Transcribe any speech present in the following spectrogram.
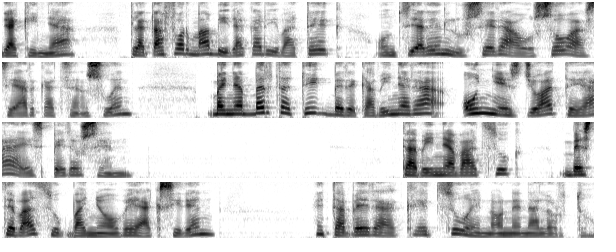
Jakina, plataforma birakari batek ontziaren luzera osoa zeharkatzen zuen, baina bertatik bere kabinara oinez joatea espero zen. Kabina batzuk, beste batzuk baino hobeak ziren, eta berak ez zuen onena lortu.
